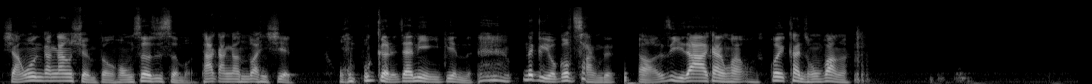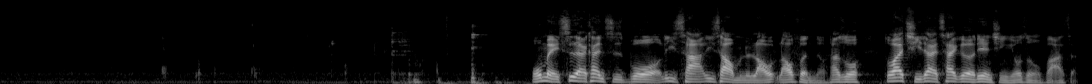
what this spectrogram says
想问刚刚选粉红色是什么？他刚刚断线，我不可能再念一遍了，那个有够长的啊！自己大家看的话会看重放啊。我每次来看直播，利差利差，我们的老老粉呢，他说都在期待蔡哥的恋情有什么发展。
